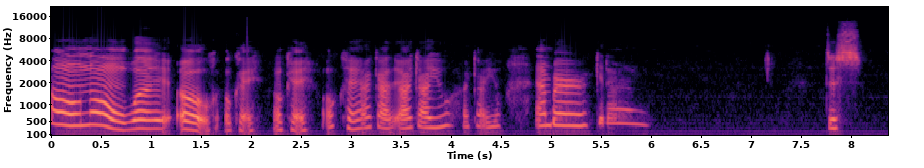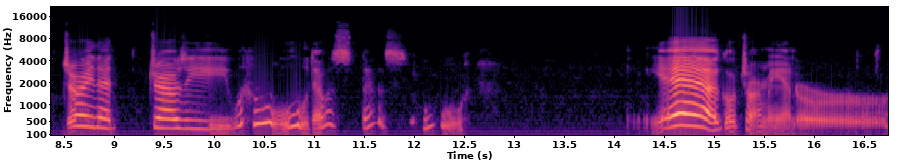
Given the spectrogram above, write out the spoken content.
Oh no, what? Oh, okay, okay, okay, I got I got you, I got you. Ember, get on. Destroy that Drowzee. Woohoo! Ooh, that was, that was, ooh. Yeah, go Charmander.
